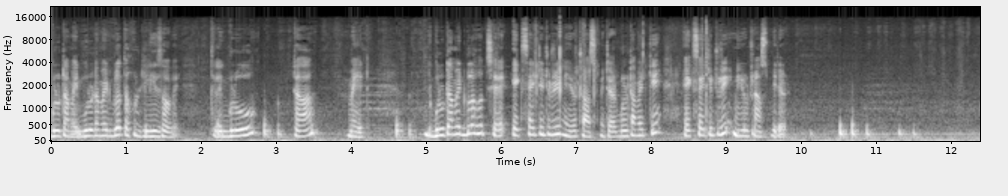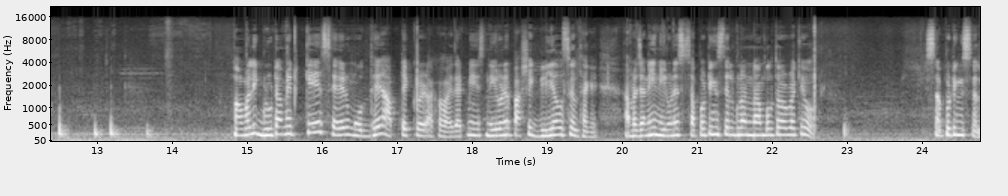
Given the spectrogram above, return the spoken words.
গ্লুটামেট গ্লুটামেটগুলো তখন রিলিজ হবে। তাহলে গ্লুটামেট গ্লুটামেটগুলো হচ্ছে এক্সাইটেটরি নিউরো ট্রান্সমিটার গ্লুটামেট কি? এক্সাইটেটরি নিউরো ট্রান্সমিটার নর্মালি গ্লুটামেটকে সেলের মধ্যে আপটেক করে রাখা হয়। দ্যাট মিনস নিউরনের পাশে গ্লিয়াল সেল থাকে। আমরা জানি নিউরনের সাপোর্টিং সেলগুলোর নাম বলতে পারব কেউ? সাপোর্টিং সেল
